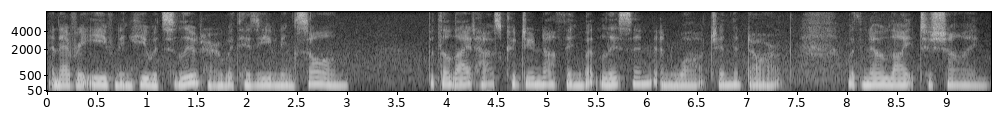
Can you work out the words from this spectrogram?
and every evening he would salute her with his evening song. But the lighthouse could do nothing but listen and watch in the dark, with no light to shine.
